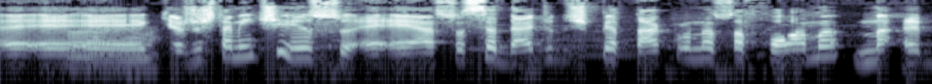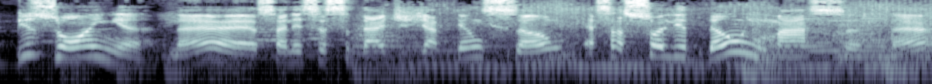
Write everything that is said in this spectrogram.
É, é- é- que é justamente isso. É, é a sociedade do espetáculo na sua forma ma- é, bizonha, né? Essa necessidade de atenção, essa solidão em massa, né?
